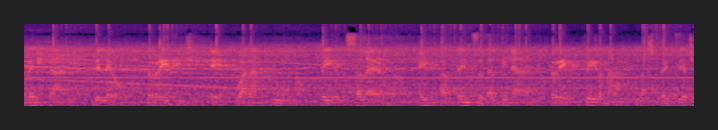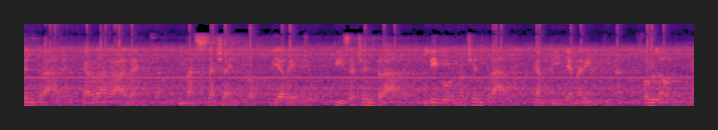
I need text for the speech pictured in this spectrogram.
Trenitalia. Delle ore 13 e 41 per Salerno. È in partenza dal binario. 3 ferma La Spezia Centrale, Carrara Avenza, Massa Centro, Viareggio, Pisa Centrale, Livorno Centrale, Campiglia Marittima, Follonica,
